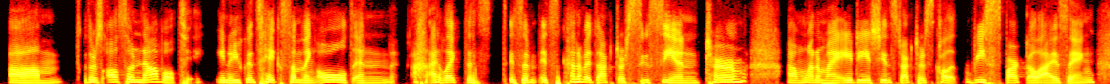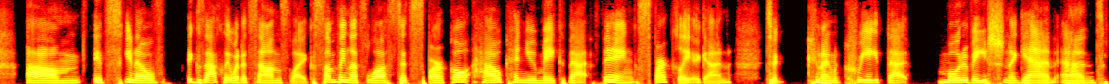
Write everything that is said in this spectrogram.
Um, there's also novelty. You know, you can take something old, and I like this. It's a, it's kind of a Dr. Seussian term. Um, one of my ADHD instructors call it resparkleizing. Um, it's you know exactly what it sounds like. Something that's lost its sparkle. How can you make that thing sparkly again to kind of create that motivation again and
